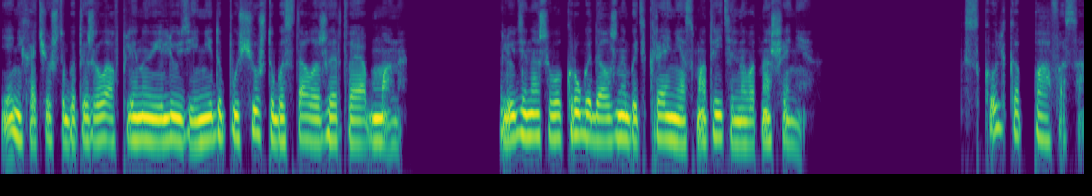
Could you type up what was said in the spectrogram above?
я не хочу, чтобы ты жила в плену иллюзий, не допущу, чтобы стала жертвой обмана. Люди нашего круга должны быть крайне осмотрительны в отношениях. Сколько пафоса.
